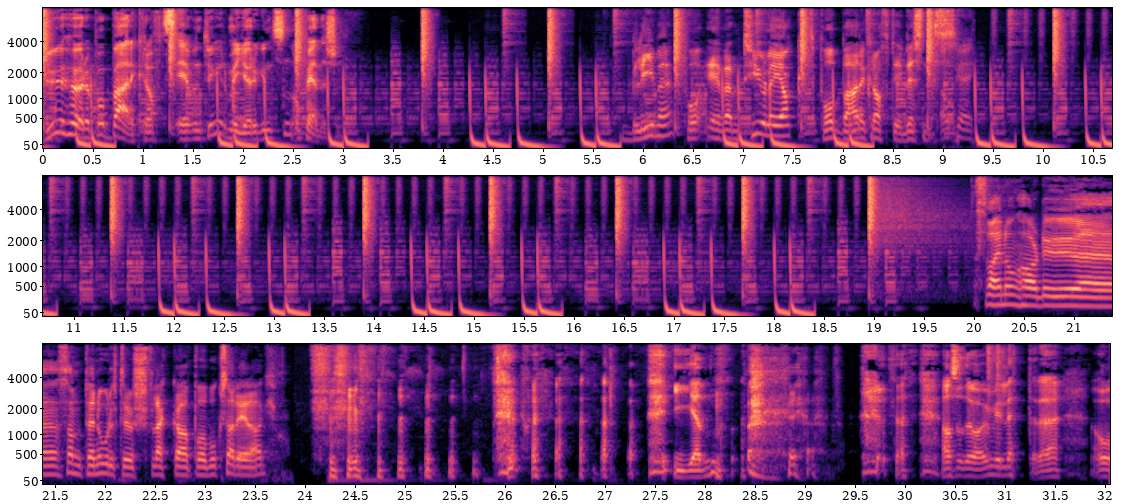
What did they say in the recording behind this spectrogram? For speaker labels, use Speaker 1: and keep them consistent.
Speaker 1: Du hører på bærekraftseventyr med Jørgensen og Pedersen.
Speaker 2: Bli med på eventyrlig jakt på bærekraftig business. Sveinung, har du eh, sånn penoltusjflekker på buksa di i dag?
Speaker 1: Igjen. altså, det var jo mye lettere å,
